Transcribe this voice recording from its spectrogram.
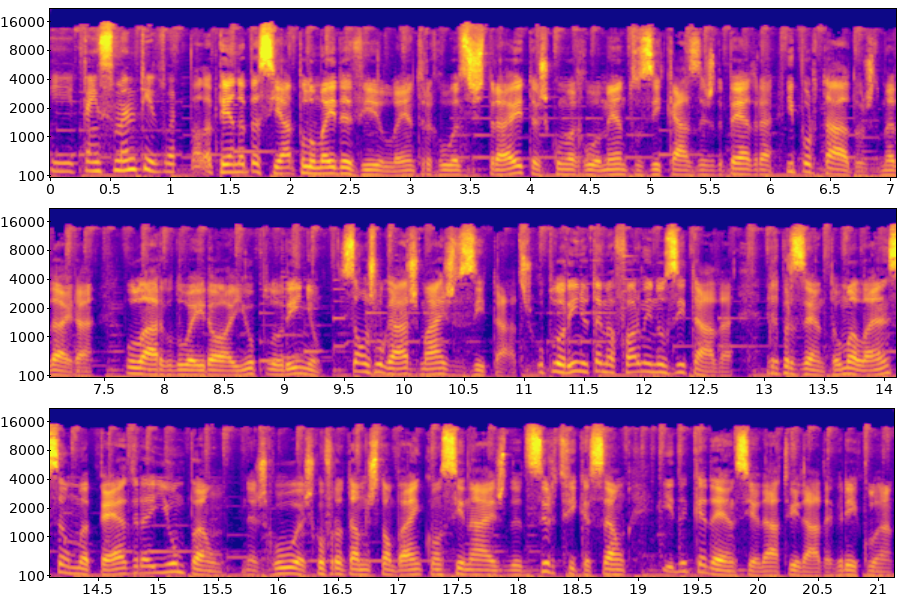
e tem-se mantido. Vale a pena passear pelo meio da vila, entre ruas estreitas, com arruamentos e casas de pedra e portados de madeira. O Largo do Eiró e o Pelourinho são os lugares mais visitados. O Pelourinho tem uma forma inusitada. Representa uma lança, uma pedra e um pão. Nas ruas confrontamos-nos também com sinais de desertificação e decadência da atividade agrícola.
